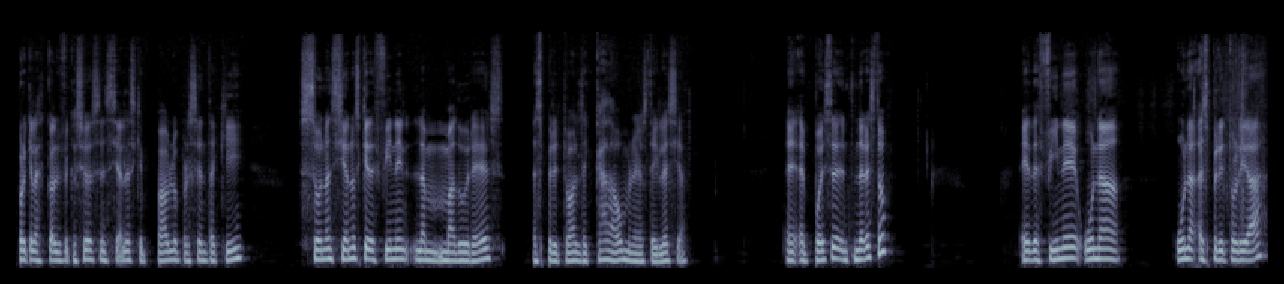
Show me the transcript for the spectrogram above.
porque las calificaciones esenciales que Pablo presenta aquí son ancianos que definen la madurez espiritual de cada hombre en esta iglesia. Eh, eh, ¿Puedes entender esto? Eh, define una, una espiritualidad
